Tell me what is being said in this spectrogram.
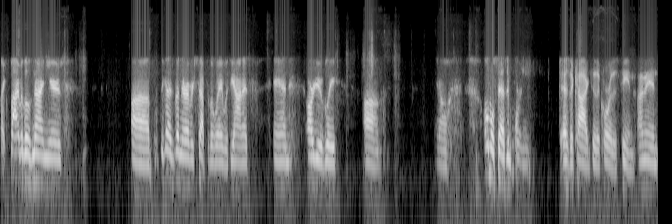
like five of those nine years. Uh, the guy's been there every step of the way with Giannis, and arguably, um, you know, almost as important as a cog to the core of this team. I mean,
